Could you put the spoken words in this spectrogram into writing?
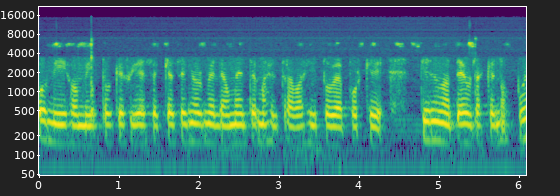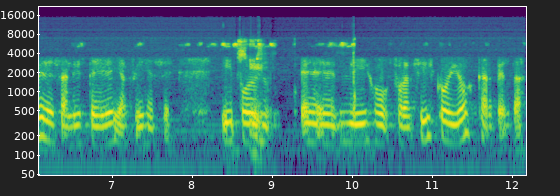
por mi hijo Mito, que fíjese que el Señor me le aumente más el trabajito, vea, porque tiene una deuda que no puede salir de ella, fíjese. Y por eh, mi hijo Francisco y Oscar, ¿verdad?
